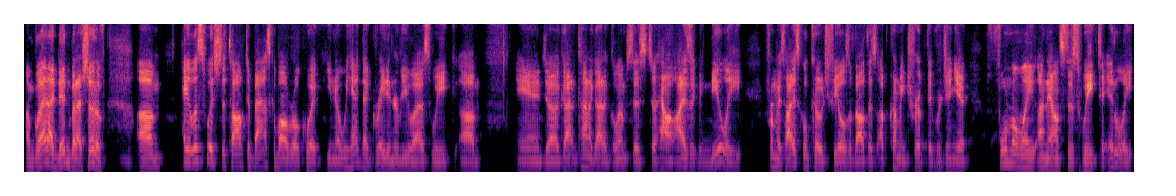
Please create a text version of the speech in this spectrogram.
I'm glad I didn't, but I should have. Um, hey, let's switch to talk to basketball real quick. You know, we had that great interview last week, um, and uh, got kind of got a glimpse as to how Isaac McNeely, from his high school coach, feels about this upcoming trip that Virginia formally announced this week to Italy.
